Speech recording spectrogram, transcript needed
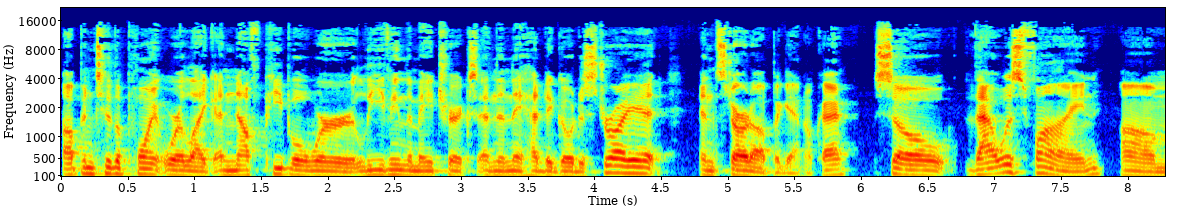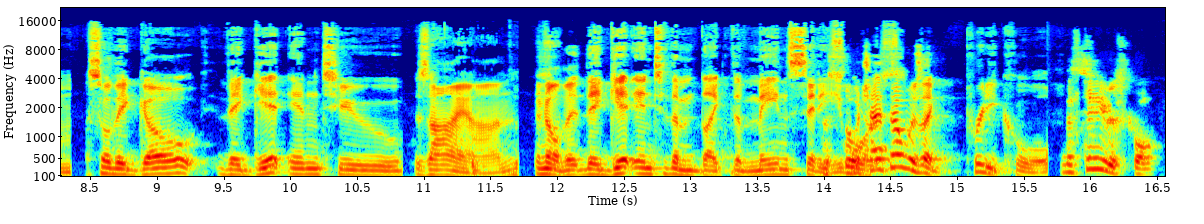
up until the point where like enough people were leaving the matrix and then they had to go destroy it and start up again. Okay. So that was fine. Um, so they go, they get into Zion. No, they, they get into the like the main city, The which I thought was like pretty cool. The city was cool.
